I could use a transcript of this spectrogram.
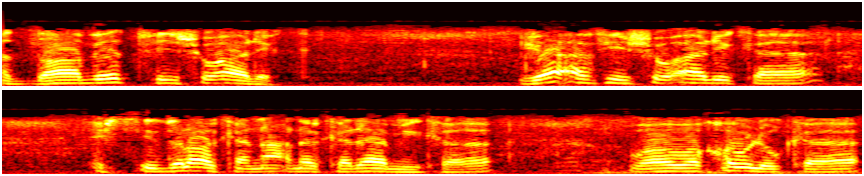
الضابط في سؤالك. جاء في سؤالك استدراكا على كلامك وهو قولك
